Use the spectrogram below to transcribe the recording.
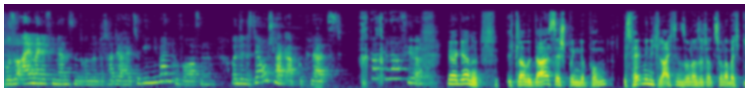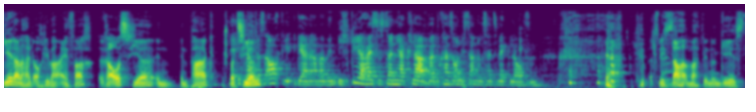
wo so all meine Finanzen drin sind, das hat er halt so gegen die Wand geworfen. Und dann ist der Umschlag abgeplatzt. Danke dafür. Ja, gerne. Ich glaube, da ist der springende Punkt. Es fällt mir nicht leicht in so einer Situation, aber ich gehe dann halt auch lieber einfach raus hier in, im Park, Ja, spazieren. ich mache das auch ge- gerne, aber wenn ich gehe, heißt es dann ja klar, weil du kannst auch nichts anderes als weglaufen. was mich sauer macht, wenn du gehst.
